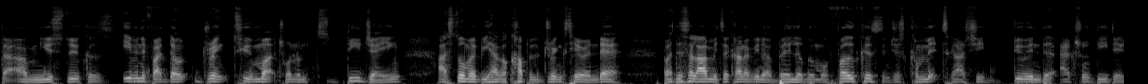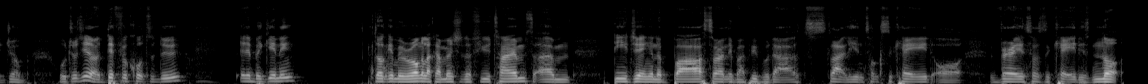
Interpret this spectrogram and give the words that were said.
that I'm used to. Because even if I don't drink too much when I'm DJing, I still maybe have a couple of drinks here and there. But this allowed me to kind of you know be a little bit more focused and just commit to actually doing the actual DJ job, which was you know difficult to do in the beginning. Don't get me wrong, like I mentioned a few times, um, DJing in a bar surrounded by people that are slightly intoxicated or very intoxicated is not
